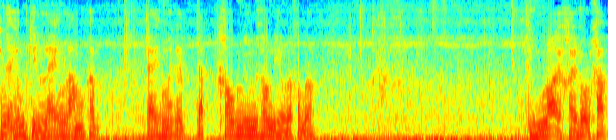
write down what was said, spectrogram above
เนี่ยก็กินแรงล้ำครับใจไม่กับจัดข้าวนึ่งข้าวเหนียวแล้วครับเนาะถึงร้อยไข่รถครับ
